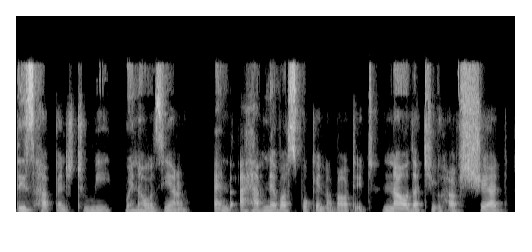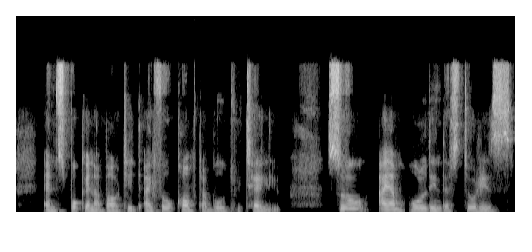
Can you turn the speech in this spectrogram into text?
this happened to me when I was young and I have never spoken about it. Now that you have shared and spoken about it, I feel comfortable to tell you. So I am holding the stories.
